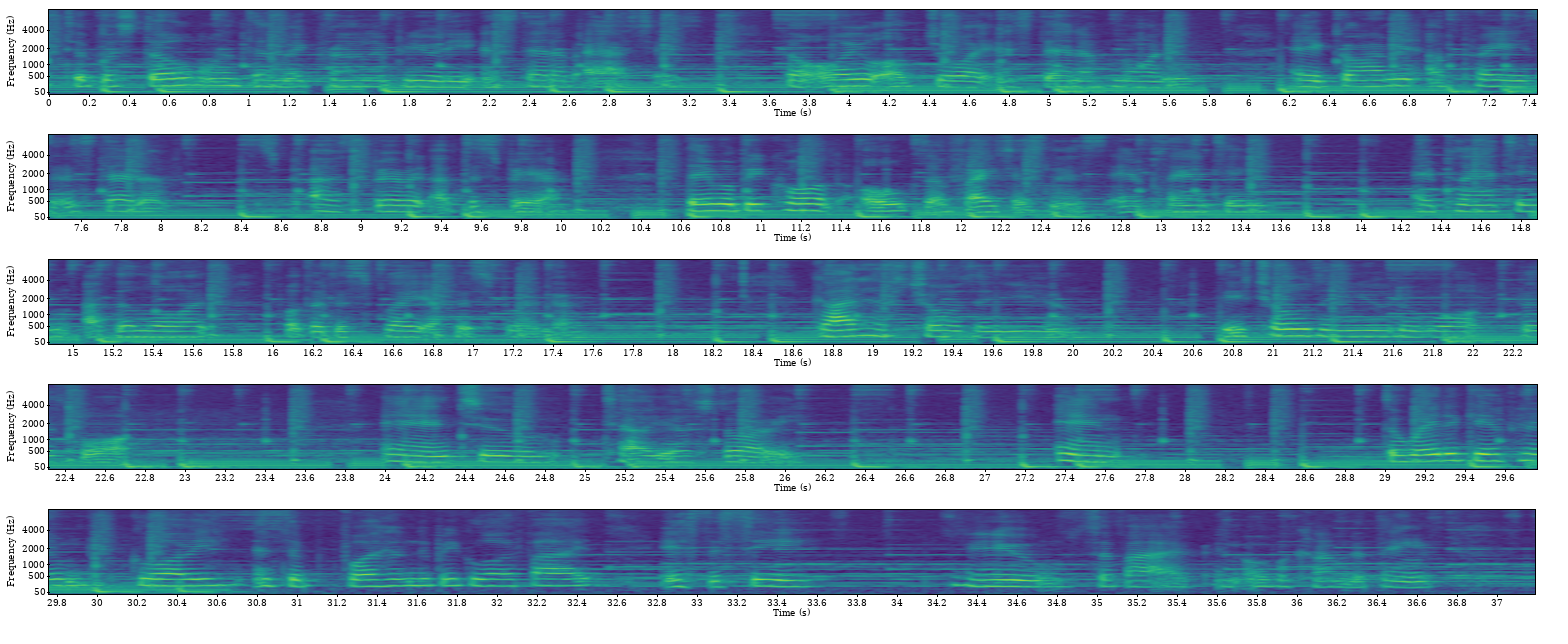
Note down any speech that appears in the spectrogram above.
to bestow on them a crown of beauty instead of ashes, the oil of joy instead of mourning, a garment of praise instead of a spirit of despair. They will be called oaks of righteousness and planting, a planting of the Lord for the display of his splendor. God has chosen you. He's chosen you to walk this walk and to tell your story. And the way to give him glory and to, for him to be glorified is to see you survive and overcome the things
